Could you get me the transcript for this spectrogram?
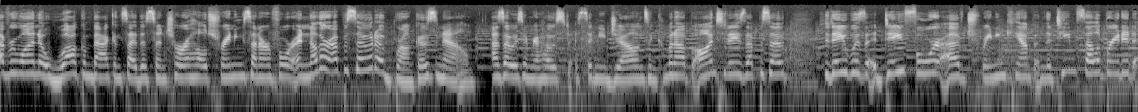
everyone. Welcome back inside the Centura Health Training Center for another episode of Broncos Now. As always, I'm your host, Sydney Jones. And coming up on today's episode, today was day four of training camp, and the team celebrated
